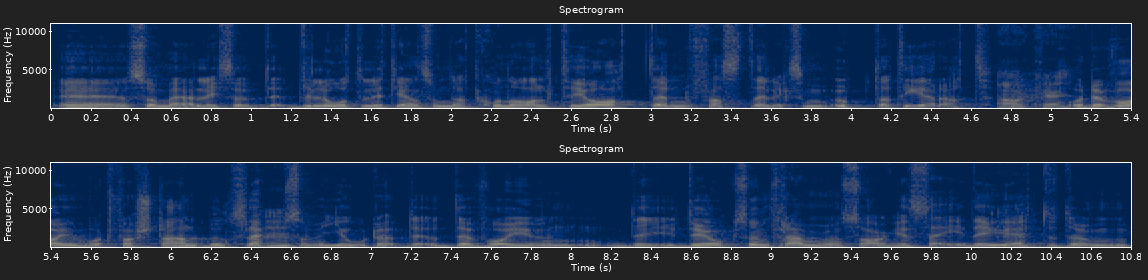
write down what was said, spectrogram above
Eh, som är liksom, det, det låter lite grann som Nationalteatern fast det är liksom uppdaterat. Okej. Och det var ju vårt första albumsläpp som vi gjorde. Det, det, var ju en, det, det är också en framgångssaga i sig. Det är ju ett av de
